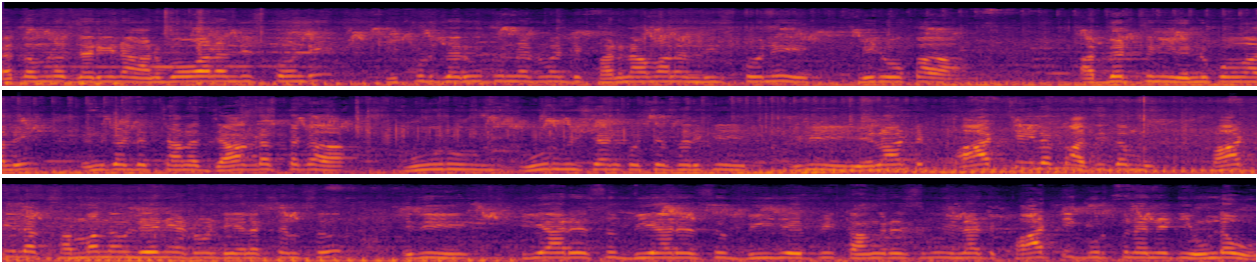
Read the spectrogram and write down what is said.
గతంలో జరిగిన అనుభవాలను తీసుకోండి ఇప్పుడు జరుగుతున్నటువంటి పరిణామాలను తీసుకొని మీరు ఒక అభ్యర్థిని ఎన్నుకోవాలి. ఎందుకంటే చాలా జాగ్రత్తగా ఊరు ఊరు విషయానికి వచ్చేసరికి ఇవి ఎలాంటి పార్టీలకు అతీతం పార్టీలకు సంబంధం లేని అటువంటి ఎలక్షన్స్. ఇది టీఆర్ఎస్ బీఆర్ఎస్ బీజేపీ కాంగ్రెస్ ఇలాంటి పార్టీ గుర్తులు అనేటివి ఉండవు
